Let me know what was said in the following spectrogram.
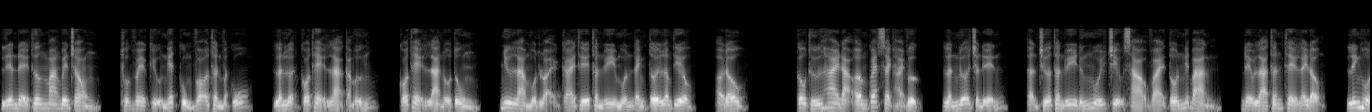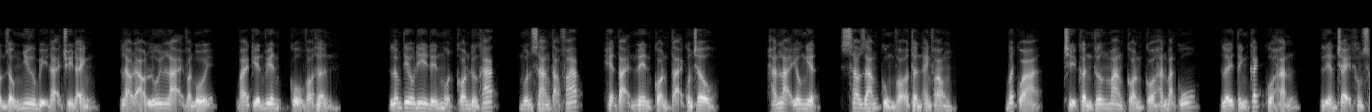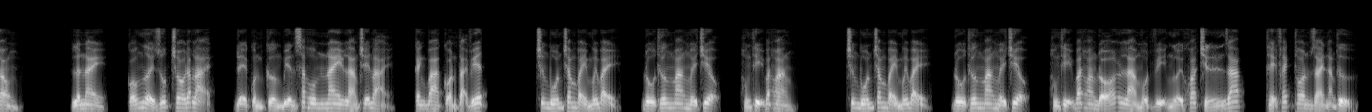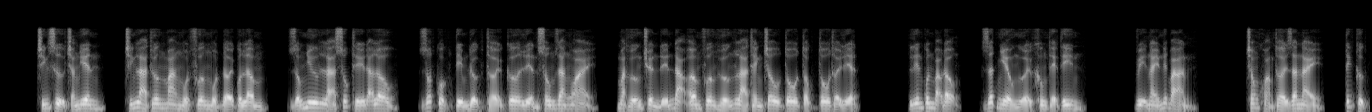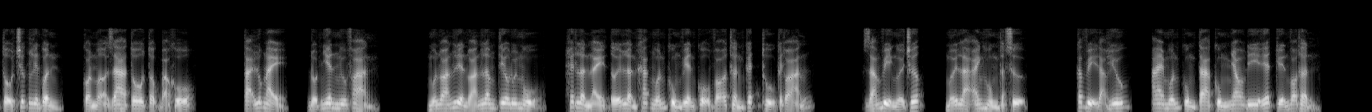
Liên đệ thương mang bên trong, thuộc về cựu niết cùng võ thần vật cũ, lần lượt có thể là cảm ứng, có thể là nổ tung, như là một loại cái thế thần uy muốn đánh tới lâm tiêu, ở đâu? Câu thứ hai đạo âm quét sạch hải vực, lần nữa trở đến, ẩn chứa thần uy đứng núi chịu xào vài tôn niết bản đều là thân thể lay động, linh hồn giống như bị đại truy đánh, lảo đảo lui lại văn bối, bái kiến viên cổ võ thần. Lâm tiêu đi đến một con đường khác, muốn sáng tạo pháp, hiện tại nên còn tại quân châu. Hắn lại yêu nghiệt, sao dám cùng võ thần anh phong? Bất quá, chỉ cần thương mang còn có hắn bạn cũ, lấy tính cách của hắn, liền chạy không xong. Lần này, có người giúp cho đáp lại, để quần cường biến sắc hôm nay làm chết lại, canh ba còn tại viết. Chương bốn trăm bảy mươi bảy, đồ thương mang mấy triệu, hùng thị bắt hoang. Chương bốn trăm bảy mươi bảy, đồ thương mang mấy triệu hùng thị bát hoang đó là một vị người khoác chiến giáp, thể phách thon dài nam tử. Chính sử trắng niên, chính là thương mang một phương một đời quân lâm, giống như là xúc thế đã lâu, rốt cuộc tìm được thời cơ liền xông ra ngoài, mặt hướng truyền đến đạo âm phương hướng là thanh châu tô tộc tô thời liệt. Liên quân bạo động, rất nhiều người không thể tin. Vị này niết bàn. Trong khoảng thời gian này, tích cực tổ chức liên quân, còn mở ra tô tộc bảo khố. Tại lúc này, đột nhiên ngữ phản. Muốn đoán liền đoán lâm tiêu đuôi mù, hết lần này tới lần khác muốn cùng viên cổ võ thần kết thủ kết toán. Dám vì người trước, mới là anh hùng thật sự. Các vị đạo hữu ai muốn cùng ta cùng nhau đi yết kiến võ thần?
